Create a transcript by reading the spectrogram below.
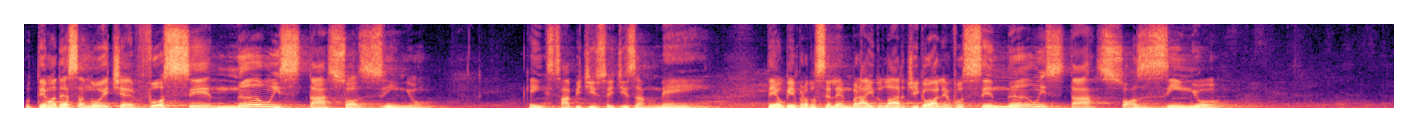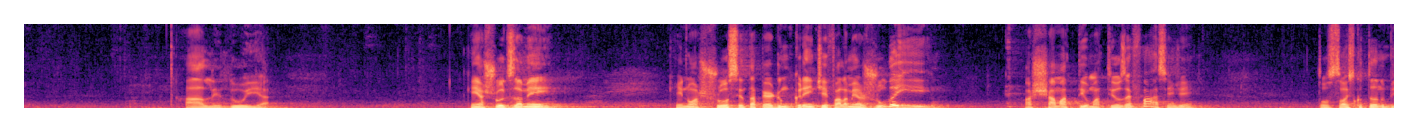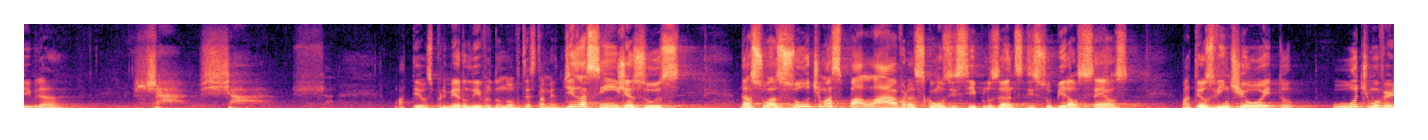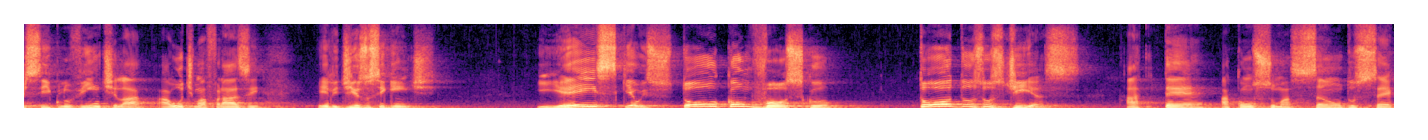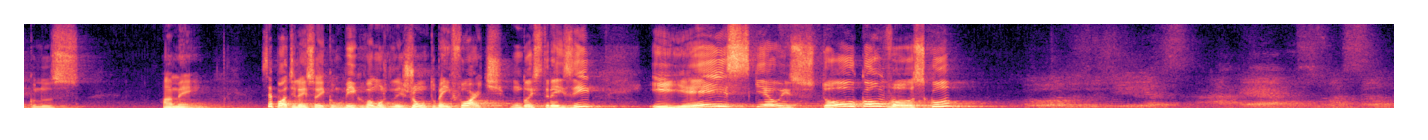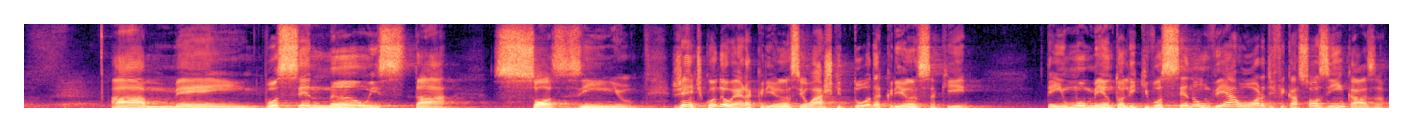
O tema dessa noite é Você não está sozinho. Quem sabe disso aí diz amém. Tem alguém para você lembrar aí do lado? Diga: Olha, você não está sozinho. Aleluia. Quem achou diz amém. Quem não achou, senta perto de um crente e fala: Me ajuda aí. Achar Mateus. Mateus é fácil, hein, gente? Estou só escutando Bíblia. Chá, chá. Mateus, primeiro livro do Novo Testamento. Diz assim: Jesus, das suas últimas palavras com os discípulos antes de subir aos céus. Mateus 28, o último versículo 20 lá, a última frase, ele diz o seguinte: E eis que eu estou convosco todos os dias, até a consumação dos séculos. Amém. Você pode ler isso aí comigo? Vamos ler junto, bem forte? Um, dois, três e. E eis que eu estou convosco. Amém. Você não está sozinho. Gente, quando eu era criança, eu acho que toda criança aqui tem um momento ali que você não vê a hora de ficar sozinho em casa.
